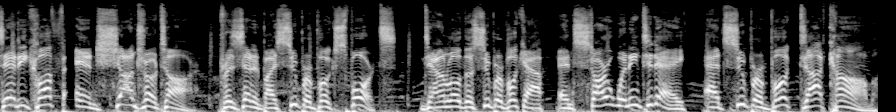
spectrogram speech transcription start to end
Sandy Clough and Sean Drotar. Presented by Superbook Sports. Download the Superbook app and start winning today at superbook.com.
